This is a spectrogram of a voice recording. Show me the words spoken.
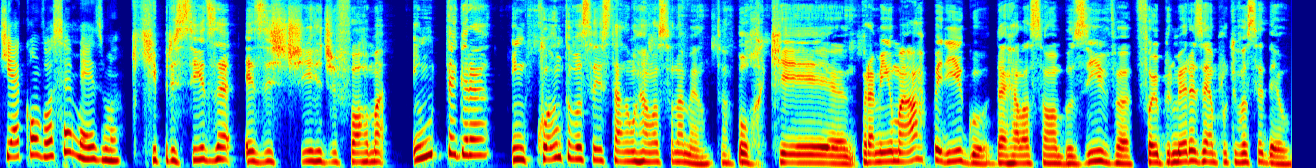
que é com você mesma. Que precisa existir de forma íntegra enquanto você está num relacionamento. Porque, para mim, o maior perigo da relação abusiva foi o primeiro exemplo que você deu.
